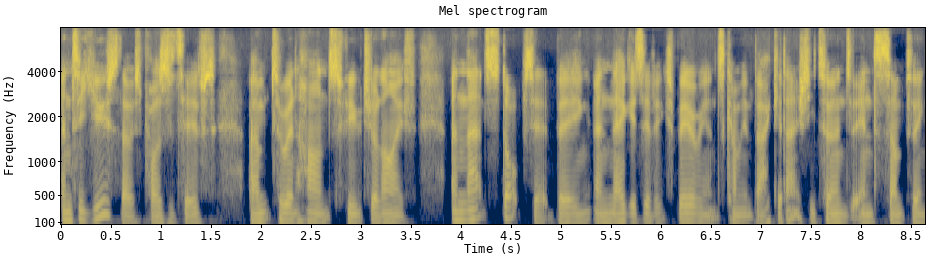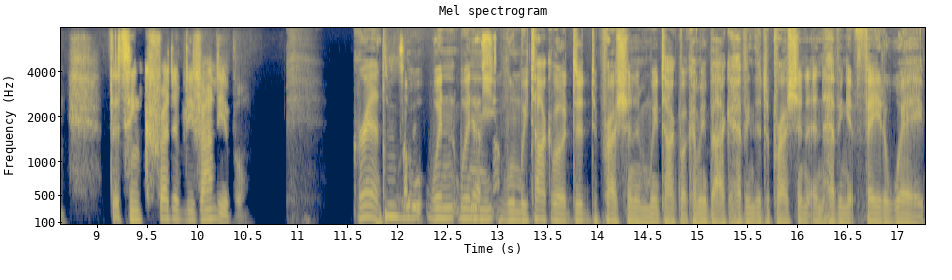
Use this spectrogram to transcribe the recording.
and to use those positives um, to enhance future life. And that stops it being a negative experience coming back. It actually turns it into something that's incredibly valuable. Grant, mm-hmm. when when yes. you, when we talk about d- depression and we talk about coming back, having the depression and having it fade away,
